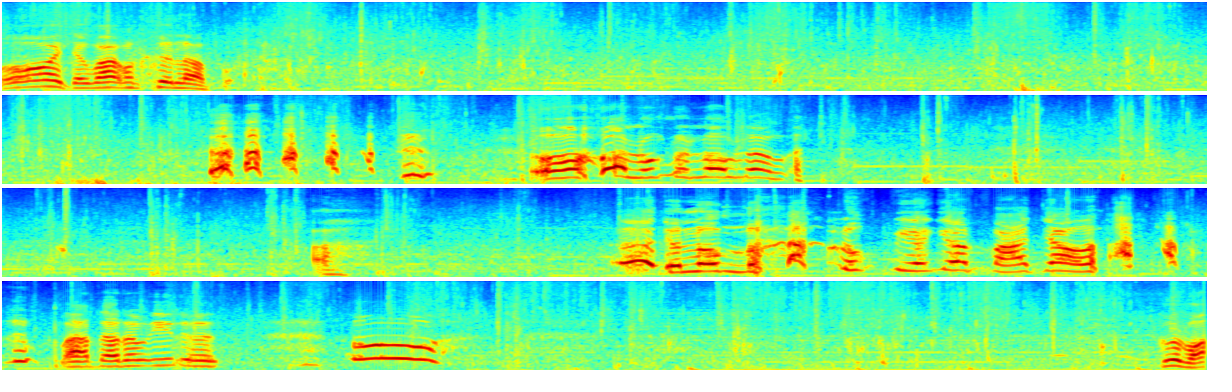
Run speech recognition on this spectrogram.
โอ้ยจังหวะมันขึ้นแล้วโอ้ลุกลงลงลง เออจนลมลุกเปียกยอดป่าเจ้าป่าตาทำอิดเออโอ้กูดบ่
